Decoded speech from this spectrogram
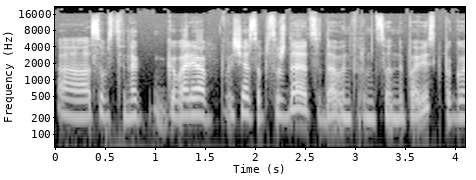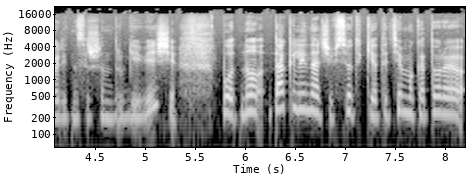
собственно говоря, сейчас обсуждаются, да, в информационной повестке, поговорить на совершенно другие вещи. Вот, но так или иначе, все-таки это тема, которая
